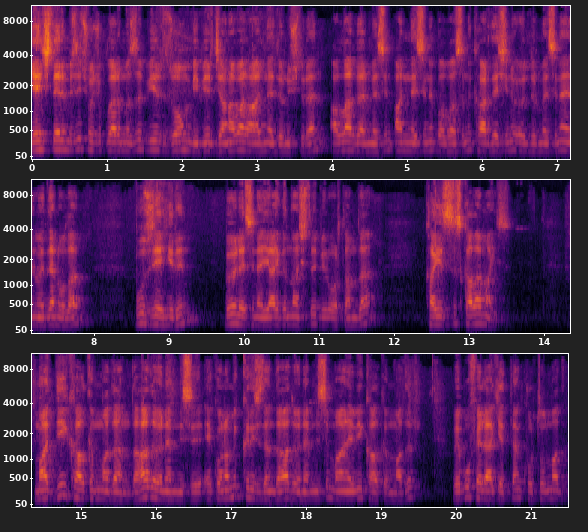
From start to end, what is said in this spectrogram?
gençlerimizi, çocuklarımızı bir zombi, bir canavar haline dönüştüren, Allah vermesin annesini, babasını, kardeşini öldürmesine neden olan bu zehirin böylesine yaygınlaştığı bir ortamda kayıtsız kalamayız. Maddi kalkınmadan daha da önemlisi, ekonomik krizden daha da önemlisi manevi kalkınmadır ve bu felaketten kurtulmadır.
